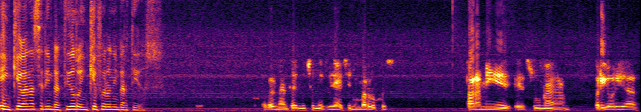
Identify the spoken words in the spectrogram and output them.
¿en qué van a ser invertidos o en qué fueron invertidos? Realmente hay muchas necesidades, sin embargo, pues para mí es una prioridad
